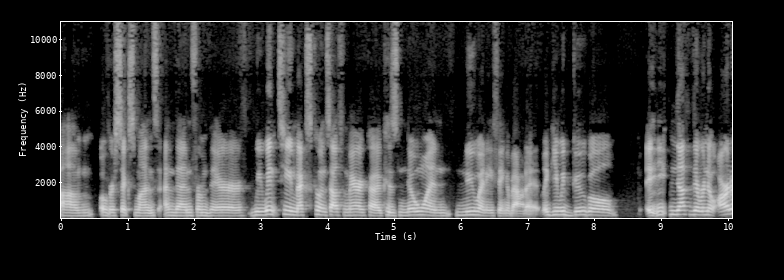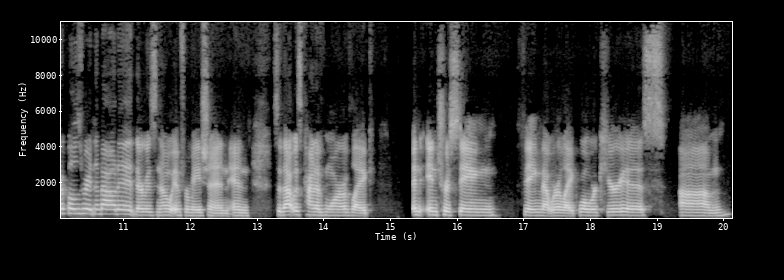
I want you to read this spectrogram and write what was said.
um, over six months, and then from there we went to Mexico and South America because no one knew anything about it. Like you would Google. It, nothing, there were no articles written about it. There was no information, and so that was kind of more of like an interesting thing that we're like, well, we're curious um,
